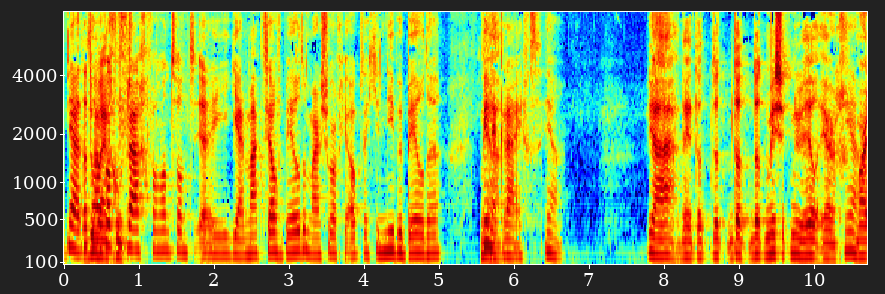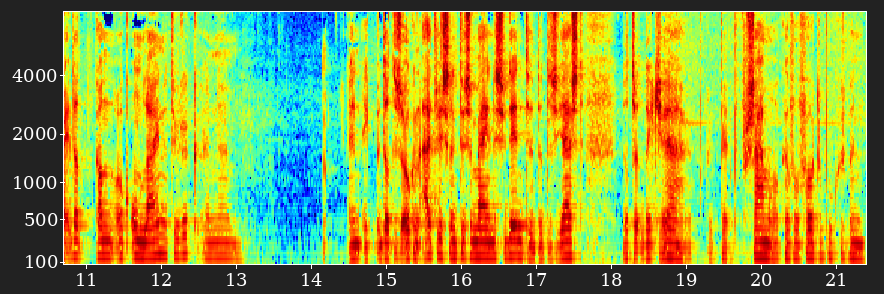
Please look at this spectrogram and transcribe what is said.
Ja, dat wou ik ook goed. een vraag van, want, want eh, jij maakt zelf beelden, maar zorg je ook dat je nieuwe beelden binnenkrijgt? Ja. Ja, nee, dat, dat, dat, dat mis ik nu heel erg. Ja. Maar dat kan ook online natuurlijk. En, ehm, en ik, dat is ook een uitwisseling tussen mij en de studenten. Dat is juist dat, dat je, ja, ik, verzamel ook heel veel fotoboeken. Ik ben,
